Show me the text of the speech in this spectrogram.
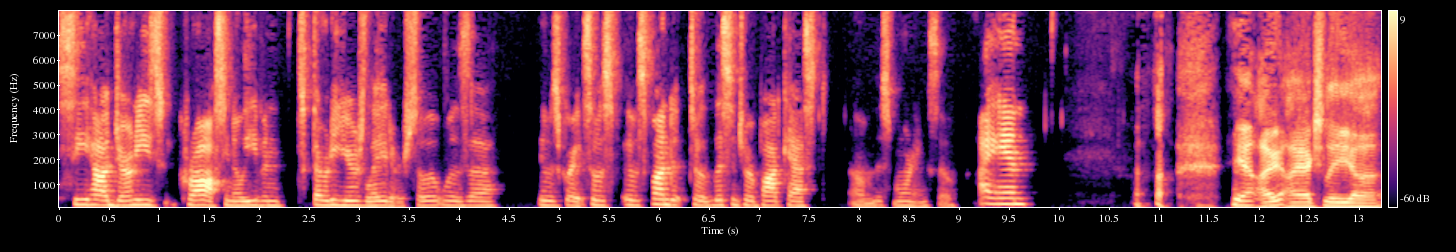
see how journeys cross. You know, even 30 years later. So it was uh, it was great. So it was it was fun to, to listen to her podcast um, this morning. So hi, anne yeah, I, I actually uh,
